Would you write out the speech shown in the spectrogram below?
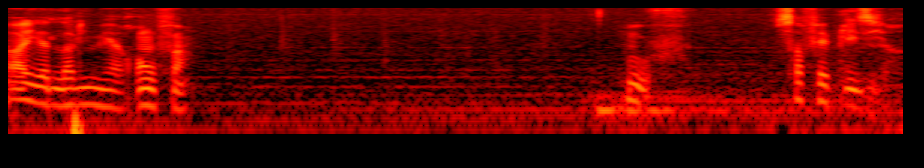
Ah, il y a de la lumière, enfin. Ouf, ça fait plaisir.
